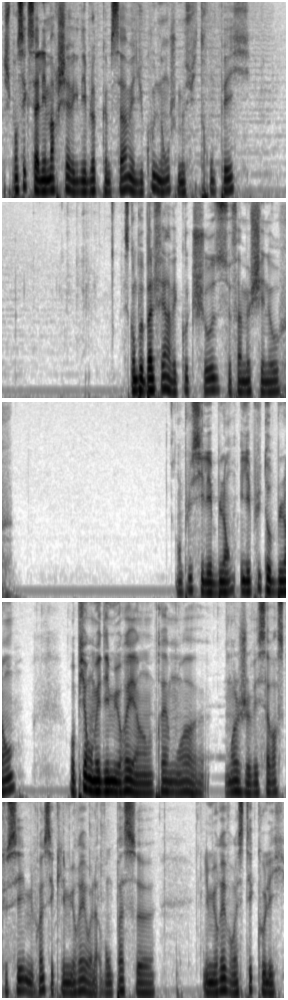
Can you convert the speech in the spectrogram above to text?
Je pensais que ça allait marcher avec des blocs comme ça, mais du coup non, je me suis trompé. Est-ce qu'on peut pas le faire avec autre chose, ce fameux chéneau En plus, il est blanc. Il est plutôt blanc. Au pire, on met des murets. Hein. Après, moi, euh, moi, je vais savoir ce que c'est. Mais le problème, c'est que les murets, voilà, vont pas. Les murets vont rester collés.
